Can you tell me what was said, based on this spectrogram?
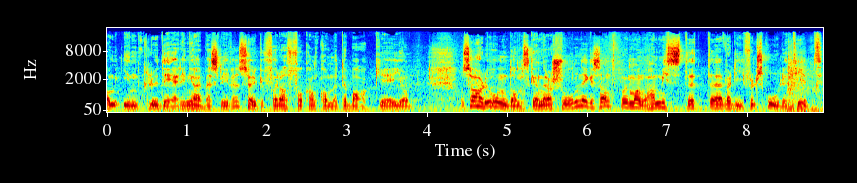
om, inkludering i arbeidslivet. Sørge for at folk kan komme tilbake i jobb. Og Så har du ungdomsgenerasjonen situasjonen, ikke sant? hvor mange har mistet eh, verdifull skoletid.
